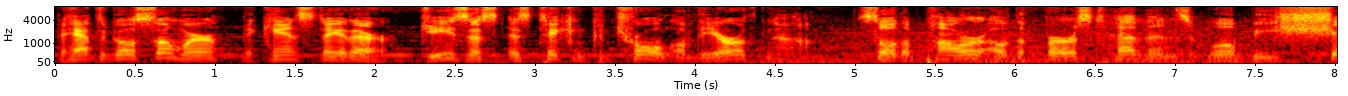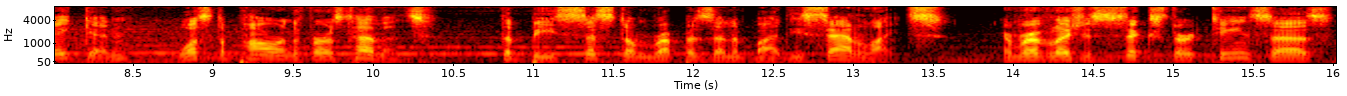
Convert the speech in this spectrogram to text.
They have to go somewhere. They can't stay there. Jesus is taking control of the earth now. So the power of the first heavens will be shaken. What's the power in the first heavens? The beast system represented by these satellites. And Revelation 6:13 says,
